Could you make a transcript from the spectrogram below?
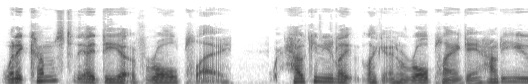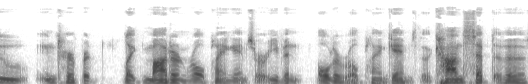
When it comes to the idea of role play, how can you like like in a role playing game, how do you interpret like modern role playing games or even older role playing games, the concept of a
